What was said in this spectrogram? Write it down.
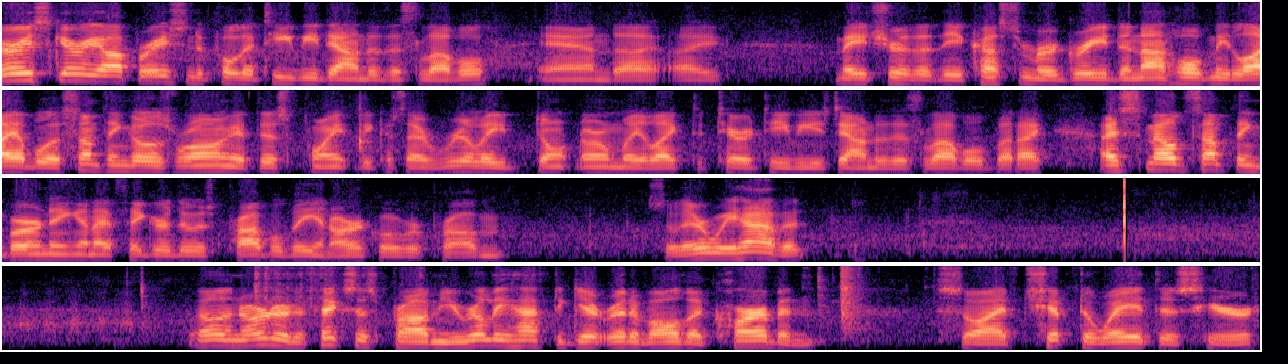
very scary operation to pull a TV down to this level. And I made sure that the customer agreed to not hold me liable if something goes wrong at this point because I really don't normally like to tear TVs down to this level. But I, I smelled something burning and I figured there was probably an arc over problem. So there we have it. Well, in order to fix this problem, you really have to get rid of all the carbon. So I've chipped away at this here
